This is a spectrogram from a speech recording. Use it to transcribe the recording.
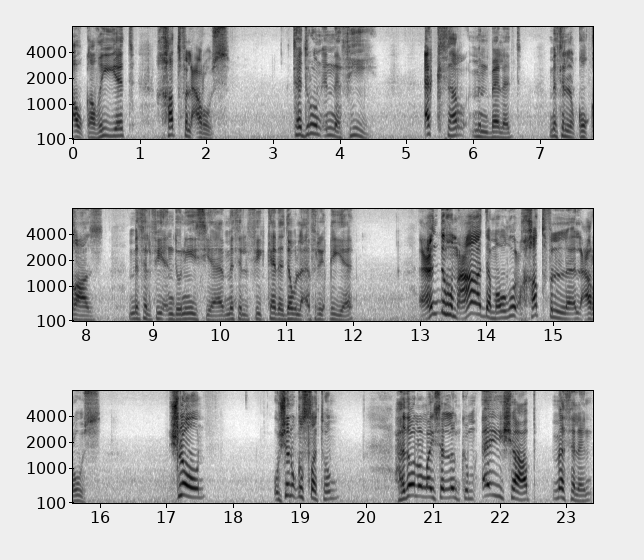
أو قضية خطف العروس. تدرون إن في أكثر من بلد مثل القوقاز مثل في إندونيسيا مثل في كذا دولة أفريقية عندهم عادة موضوع خطف العروس. شلون؟ وشنو قصتهم؟ هذول الله يسلمكم أي شاب مثلا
